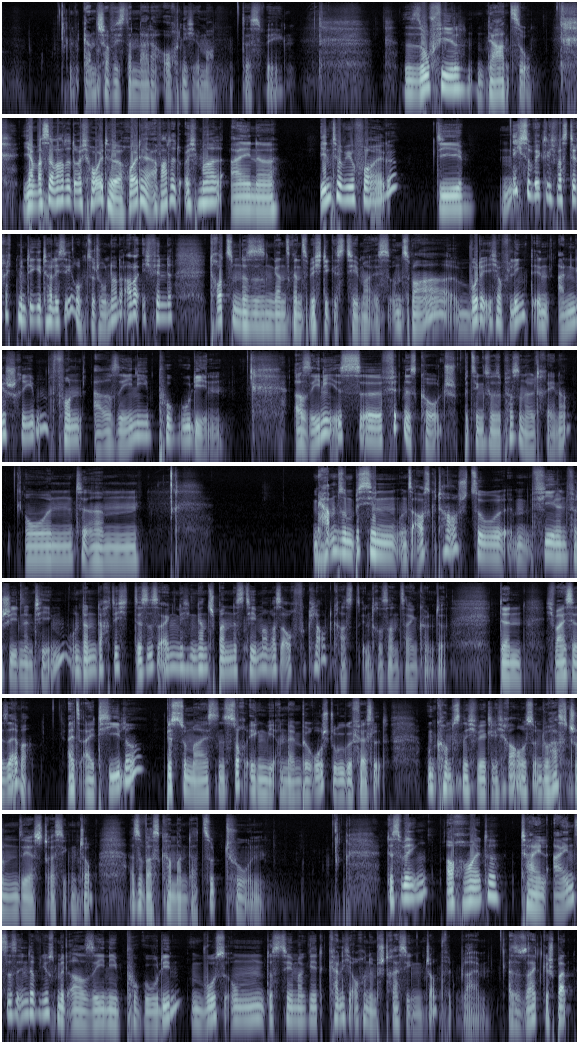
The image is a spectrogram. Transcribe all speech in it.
ganz schaffe ich es dann leider auch nicht immer. Deswegen. So viel dazu. Ja, was erwartet euch heute? Heute erwartet euch mal eine Interviewfolge, die nicht so wirklich was direkt mit Digitalisierung zu tun hat, aber ich finde trotzdem, dass es ein ganz, ganz wichtiges Thema ist. Und zwar wurde ich auf LinkedIn angeschrieben von Arseni Pogudin. Arseni ist äh, Fitnesscoach bzw. Personal Trainer und ähm, wir haben so ein bisschen uns ausgetauscht zu ähm, vielen verschiedenen Themen und dann dachte ich, das ist eigentlich ein ganz spannendes Thema, was auch für Cloudcast interessant sein könnte. Denn ich weiß ja selber, als ITler bist du meistens doch irgendwie an deinem Bürostuhl gefesselt und kommst nicht wirklich raus und du hast schon einen sehr stressigen Job. Also was kann man dazu tun? Deswegen auch heute Teil 1 des Interviews mit Arseni Pogudin, wo es um das Thema geht, kann ich auch in einem stressigen Job fit bleiben? Also seid gespannt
